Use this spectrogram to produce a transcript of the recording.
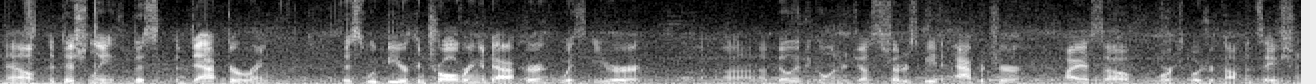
Now, additionally, this adapter ring, this would be your control ring adapter with your uh, ability to go and adjust shutter speed, aperture, ISO, or exposure compensation.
